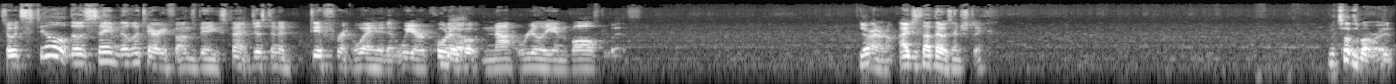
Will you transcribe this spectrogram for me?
So it's still those same military funds being spent, just in a different way that we are quote Yeah. unquote not really involved with. Yep. I don't know. I just thought that was interesting. That sounds about right.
